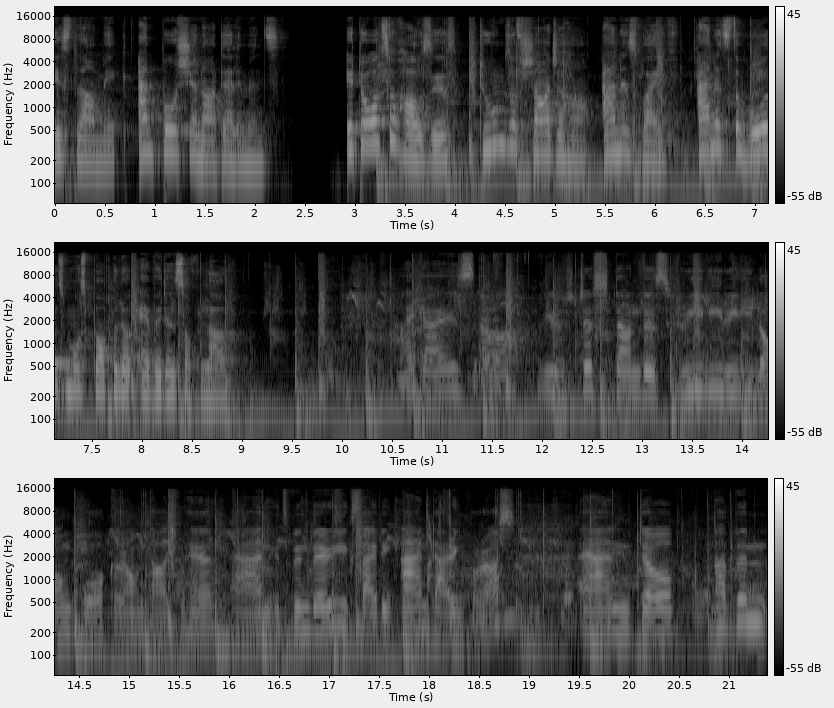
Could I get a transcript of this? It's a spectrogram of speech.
Islamic and Persian art elements. It also houses tombs of Shah Jahan and his wife and it's the world's most popular evidence of love. Hi guys, uh, we've just done this really really long walk around Taj Mahal and it's been very exciting and tiring for us and uh, I've been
